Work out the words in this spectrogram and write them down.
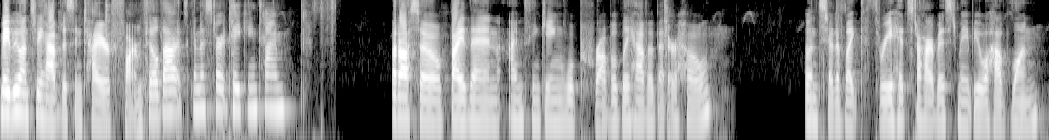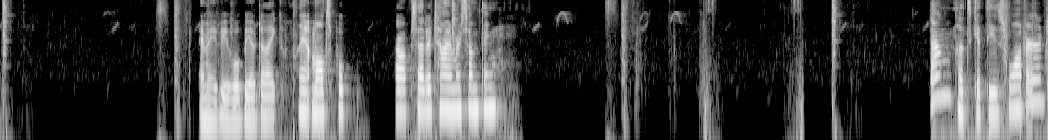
Maybe once we have this entire farm filled out, it's going to start taking time. But also, by then, I'm thinking we'll probably have a better hoe. So instead of like three hits to harvest, maybe we'll have one. And maybe we'll be able to like plant multiple crops at a time or something. Done. Let's get these watered.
